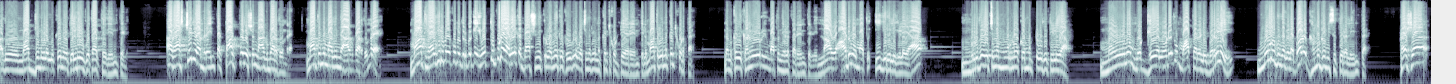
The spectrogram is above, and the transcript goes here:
ಅದು ಮಾಧ್ಯಮಗಳ ಮುಖೇನ ಎಲ್ರಿಗೂ ಗೊತ್ತಾಗ್ತಾ ಇದೆ ಅಂತೇಳಿ. ಆ ಆಶ್ಚರ್ಯ ಅಂದ್ರೆ ಇಂಥ ಟಾಕ್ ಪೊಲ್ಯೂಷನ್ ಆಗಬಾರದು ಅಂದ್ರೆ, ಮಾತಿನ ಮಾಲಿನ್ಯ ಆಗಬಾರದು ಅಂದ್ರೆ, ಮಾತು ಹೇಗಿರಬೇಕು ಅನ್ನೋದ್ರ ಬಗ್ಗೆ ಇವತ್ತು ಕೂಡ ಅನೇಕ ದಾರ್ಶನಿಕರು, ಅನೇಕ ಕವಿಗಳು ವಚನಗಳನ್ನ ಕಟ್ಟಿಕೊಟ್ಟಿದ್ದಾರೆ ಅಂತೇಳಿ, ಮಾತುಗಳನ್ನ ಕಟ್ಟಿಕೊಡ್ತಾರೆ. ನಮ್ಮ ಕವಿ ಕಣವೆಯವರು ಈ ಮಾತನ್ನು ಹೇಳ್ತಾರೆ ಅಂತೇಳಿ, ನಾವು ಆಡುವ ಮಾತು ಈಗಿರಲಿ ಗೆಳೆಯ, ಮೃದು ವಚನ ಮೂರ್ಲೋಕ ಮುಟ್ಟುವುದು ತಿಳಿಯ. ಮೌನ ಮೊಗ್ಗೆಯ ನೋಡಿದು ಮಾತರಳಿ ಬರಲಿ, ಮೂರು ದಿನಗಳ ಬಾಳು ಘಮಘಮಿಸುತ್ತಿರಲಿ ಅಂತಾರೆ. ಪ್ರಾಯಶಃ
